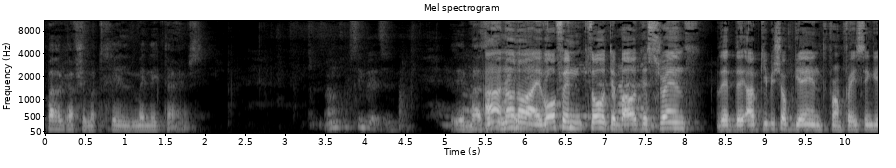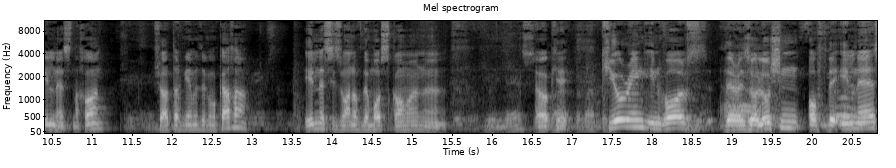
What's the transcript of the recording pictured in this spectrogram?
פרגרף שמתחיל many times. מה אנחנו מחפשים בעצם? Ah, no, no, I've often thought about the strength that the Archbishop gained from facing illness, נכון? אפשר לתרגם את זה גם ככה? Illness is one of the most common... uh, Okay. Curing involves the resolution of the illness,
